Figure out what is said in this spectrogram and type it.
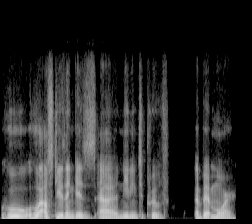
who who else do you think is uh needing to prove a bit more?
